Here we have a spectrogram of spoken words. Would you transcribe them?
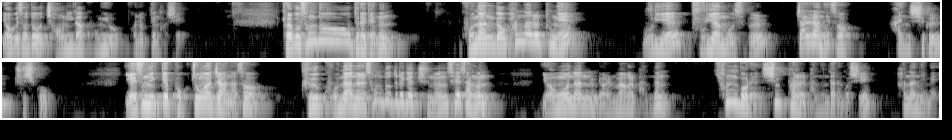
여기서도 정의가 공의로 번역된 것이에요. 결국 성도들에게는 고난과 환난을 통해 우리의 불의한 모습을 잘라내서 안식을 주시고 예수님께 복종하지 않아서 그 고난을 성도들에게 주는 세상은 영원한 멸망을 받는 형벌의 심판을 받는다는 것이 하나님의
